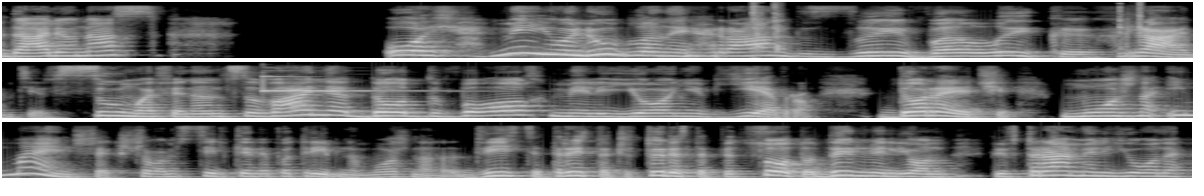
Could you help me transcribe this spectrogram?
Далі у нас ой, мій улюблений грант з великих грантів. Сума фінансування до 2 мільйонів євро. До речі, можна і менше, якщо вам стільки не потрібно. Можна 200, 300, 400, 500, 1 мільйон, півтора мільйони.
